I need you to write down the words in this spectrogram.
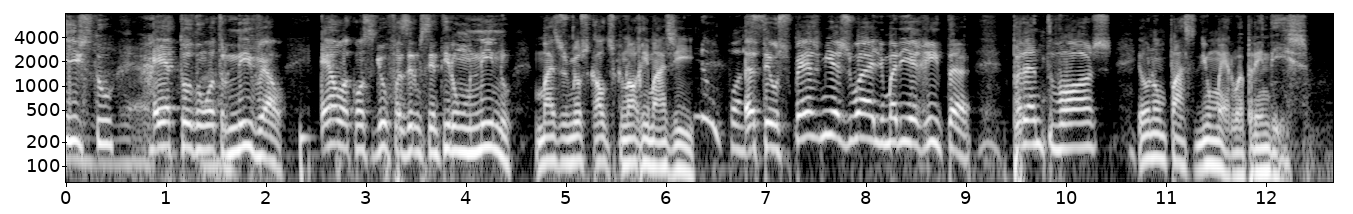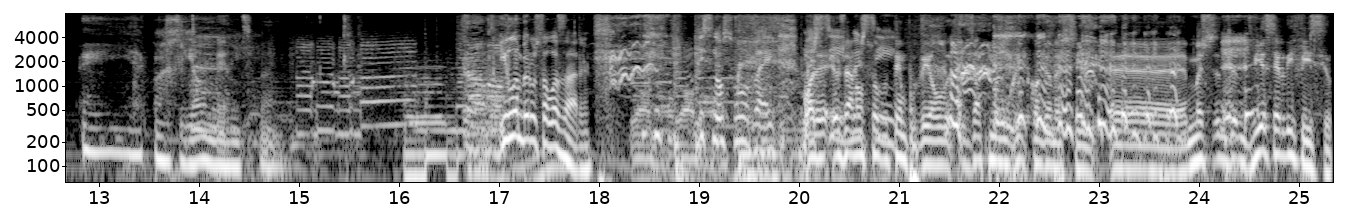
Isto é todo um outro nível. Ela conseguiu fazer-me sentir um menino, mais os meus caldos que não rimagi. Não posso. A teus pés me ajoelho, Maria Rita. Perante vós, eu não passo de um mero aprendiz. Ei, é pá, realmente. pá. E lamber o Salazar. Isso não soou bem. Mas Olha, sim, eu já não mas sou do sim. tempo dele, já tinha morrido quando eu nasci. Eh, mas de- devia ser difícil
